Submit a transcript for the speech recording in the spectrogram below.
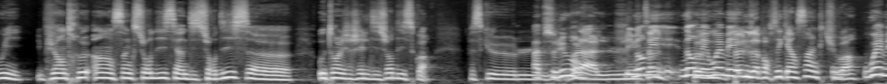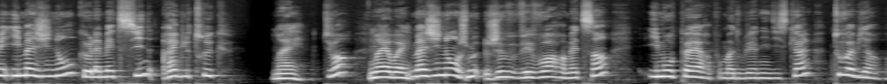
Oui. Et puis entre un 5 sur 10 et un 10 sur 10, euh, autant aller chercher le 10 sur 10, quoi. Parce que Absolument. Voilà, les Non, médecins mais- non, peuvent, mais ouais, mais- peuvent nous apporter qu'un 5, tu vois. Ouais, mais imaginons que la médecine règle le truc. Ouais, Tu vois? Ouais, ouais. Imaginons, je, me- je vais voir un médecin, il m'opère pour ma double hernie discale, tout va bien.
